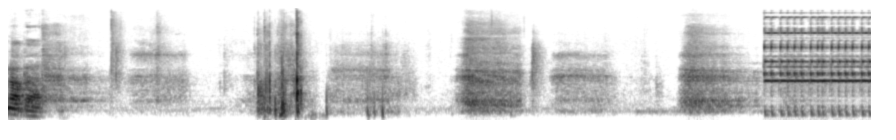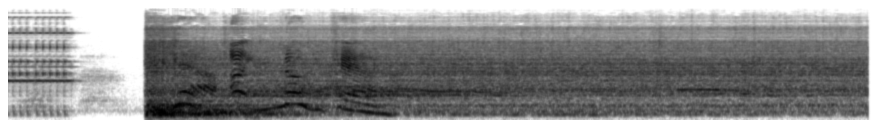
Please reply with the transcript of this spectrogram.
Not bad.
